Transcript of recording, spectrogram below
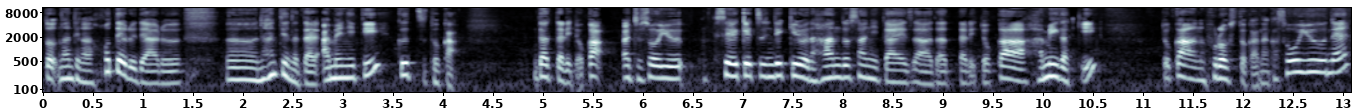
と、なんていうかな、ホテルである、うん、なんていうんだったら、アメニティ？グッズとか、だったりとか、あとそういう清潔にできるようなハンドサニタイザーだったりとか、歯磨きとか、あの、フロスとか、なんかそういうね、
